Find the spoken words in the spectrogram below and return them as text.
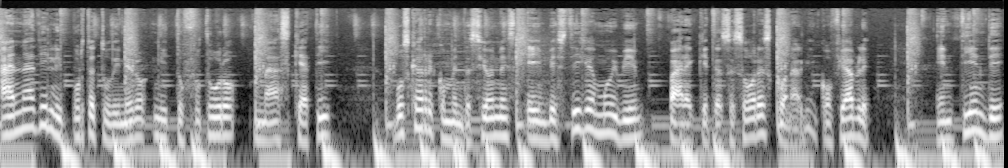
A nadie le importa tu dinero ni tu futuro más que a ti. Busca recomendaciones e investiga muy bien para que te asesores con alguien confiable. Entiende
